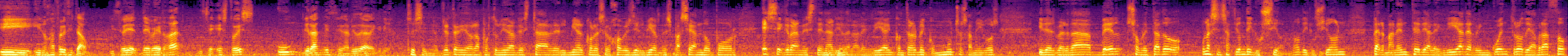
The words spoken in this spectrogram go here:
Y, y nos ha felicitado. Dice, oye, de verdad, dice, esto es un gran escenario de alegría. Sí, señor. Yo he tenido la oportunidad de estar el miércoles, el jueves y el viernes paseando por ese gran escenario de la alegría, encontrarme con muchos amigos y de verdad ver sobre todo una sensación de ilusión, ¿no? De ilusión permanente, de alegría, de reencuentro, de abrazo,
